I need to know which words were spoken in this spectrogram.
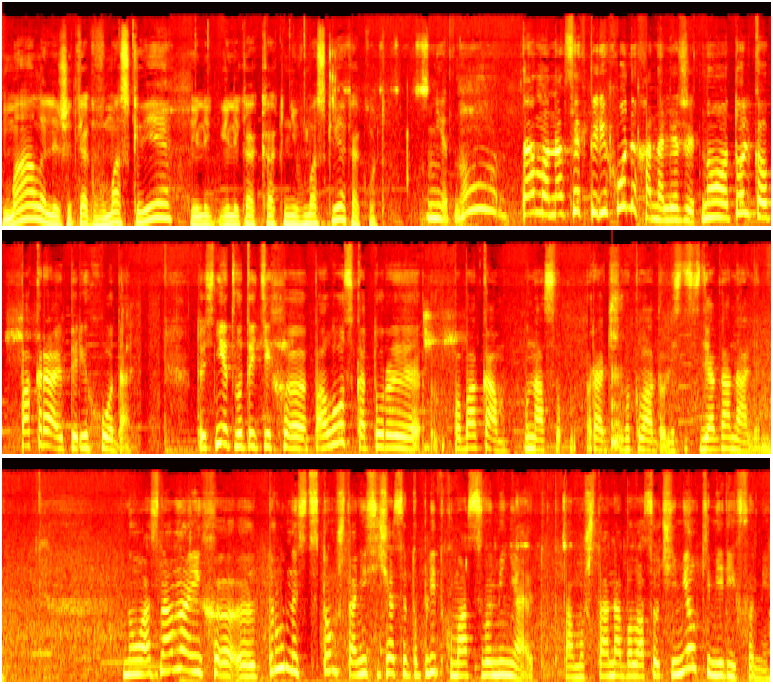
Мало лежит, как в Москве или, или как, как не в Москве, как вот? Нет, ну там на всех переходах она лежит, но только по краю перехода. То есть нет вот этих э, полос, которые по бокам у нас раньше выкладывались с диагоналями. Но основная их э, трудность в том, что они сейчас эту плитку массово меняют, потому что она была с очень мелкими рифами.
